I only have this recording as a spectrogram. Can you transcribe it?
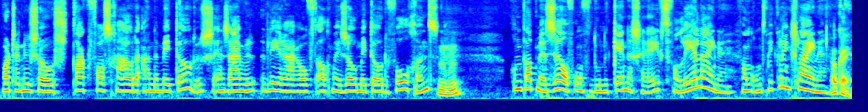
wordt er nu zo strak vastgehouden aan de methodes en zijn we leraren over het algemeen zo methodevolgend? Mhm. Omdat men zelf onvoldoende kennis heeft van leerlijnen, van ontwikkelingslijnen. Oké.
